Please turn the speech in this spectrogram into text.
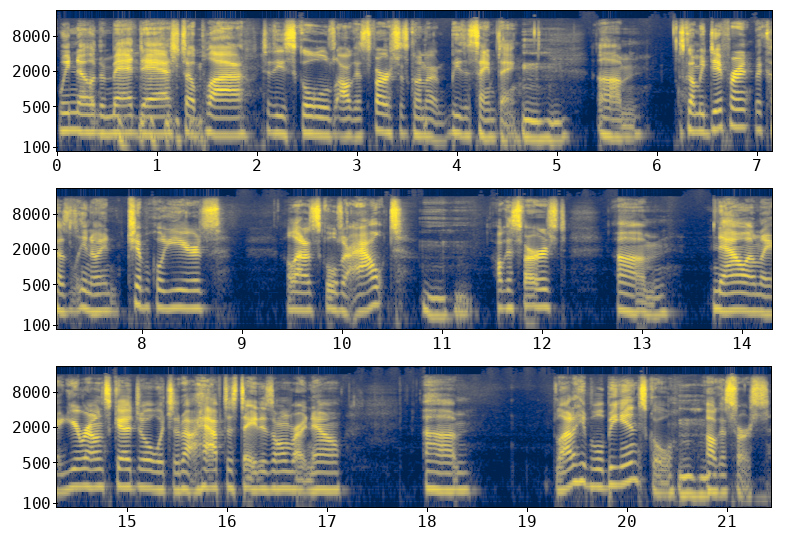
We know the mad dash to apply to these schools August first is going to be the same thing. Um, it's going to be different because you know in typical years, a lot of schools are out August first. Um, now on a year-round schedule, which is about half the state is on right now. Um, a lot of people will be in school August first,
